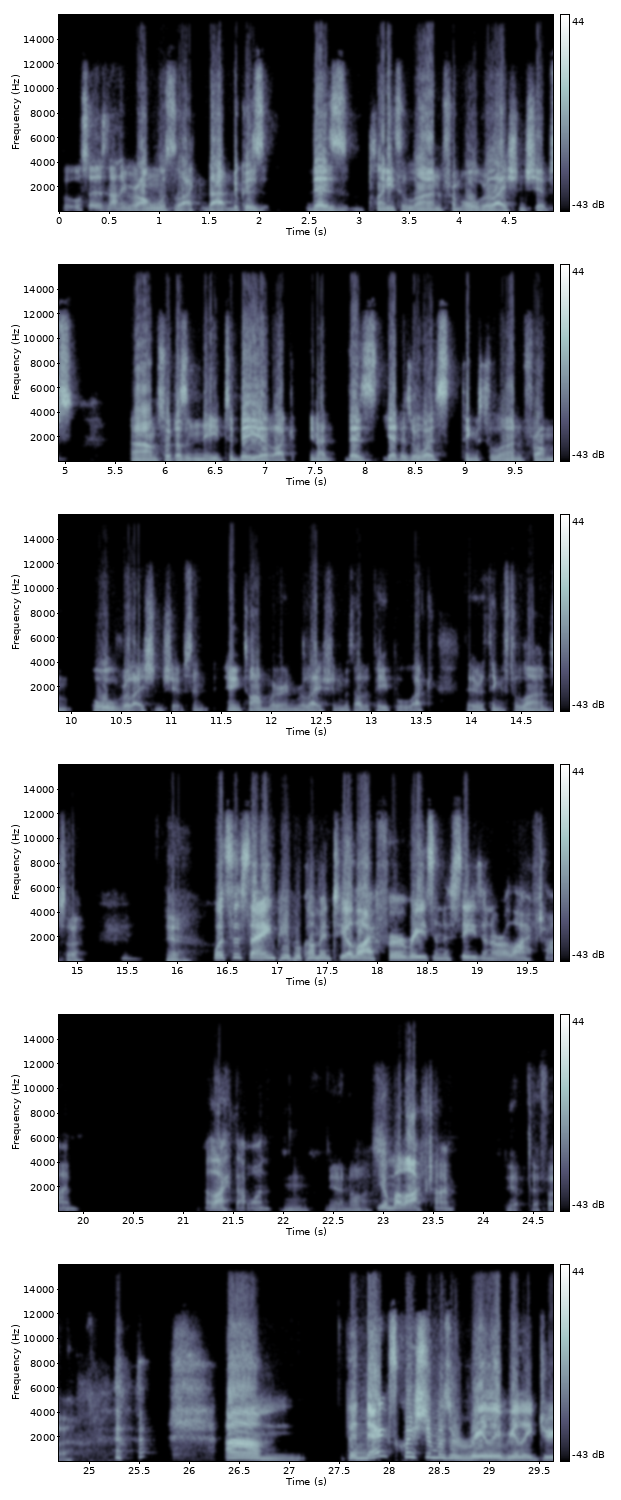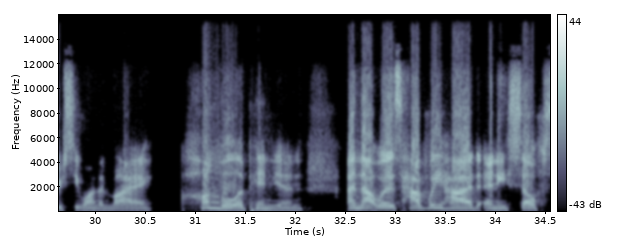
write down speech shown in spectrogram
But also, there's nothing wrong with like that because there's plenty to learn from all relationships. Um, so it doesn't need to be a, like, you know, there's, yeah, there's always things to learn from all relationships. And anytime we're in relation with other people, like there are things to learn. So, hmm. yeah. What's the saying? People come into your life for a reason, a season, or a lifetime. I like that one. Hmm. Yeah, nice. You're my lifetime. Yeah, defo. um, the next question was a really, really juicy one in my humble opinion. And that was Have we had any self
